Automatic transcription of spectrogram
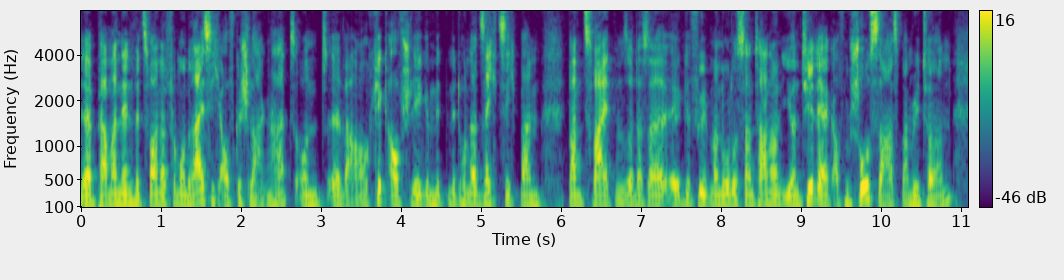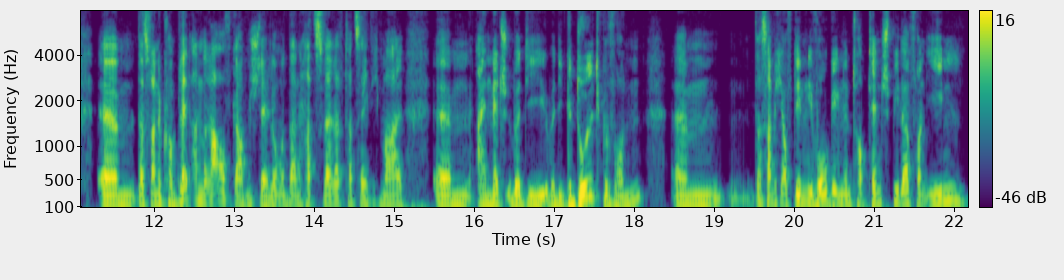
der permanent mit 235 aufgeschlagen hat und äh, war auch Kickaufschläge mit, mit 160 beim, beim zweiten, so dass er äh, gefühlt Manolo Santana und Ion Tirek auf dem Schoß saß beim Return. Ähm, das war eine komplett andere Aufgabenstellung und dann hat Zverev tatsächlich mal ähm, ein Match über die, über die Geduld gewonnen. Ähm, das habe ich auf dem Niveau gegen einen Top-10-Spieler von ihm,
